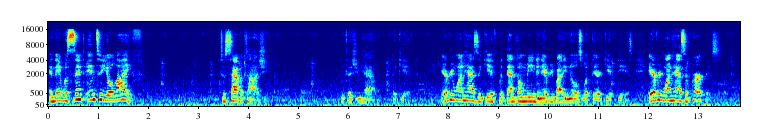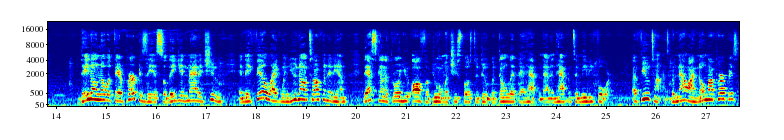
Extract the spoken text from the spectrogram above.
And they were sent into your life to sabotage you because you have a gift. Everyone has a gift, but that don't mean that everybody knows what their gift is. Everyone has a purpose. They don't know what their purpose is, so they get mad at you and they feel like when you're not talking to them, that's gonna throw you off of doing what you're supposed to do. But don't let that happen. That didn't happen to me before. A few times. But now I know my purpose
